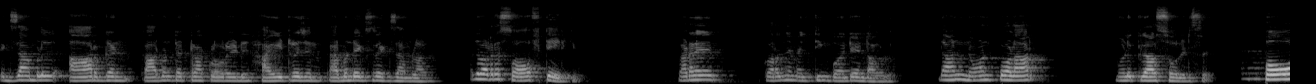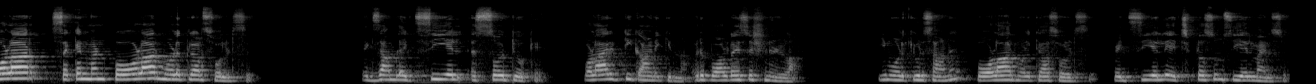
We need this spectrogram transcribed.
example argon carbon tetrachloride hydrogen carbon dioxide എക്സാമ്പിളാണ് അത് വളരെ സോഫ്റ്റ് ആയിരിക്കും. വളരെ കുറഞ്ഞ മെൽറ്റിംഗ് പോയിന്റേ ഉണ്ടാവുള്ളൂ. ഇതാണ് non polar molecular solids polar second one polar molecular solids example H C L S O two ഒക്കെ പൊളാരിറ്റി കാണിക്കുന്ന ഒരു പോളറൈസേഷൻ ഉള്ള ഈ മോളിക്യൂൾസ് ആണ് പോളാർ മോളിക്കുലാർ സോളിഡ്സ് ഇപ്പോൾ എച്ച് സി എൽ എച്ച് പ്ലസും സി എൽ മൈനസും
